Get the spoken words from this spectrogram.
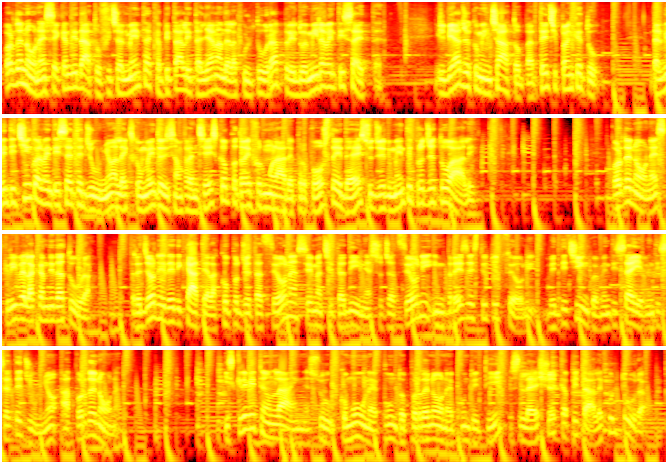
Pordenone si è candidato ufficialmente a Capitale Italiana della Cultura per il 2027. Il viaggio è cominciato, partecipa anche tu. Dal 25 al 27 giugno all'ex convento di San Francesco potrai formulare proposte, idee e suggerimenti progettuali. Pordenone scrive la candidatura. Tre giorni dedicati alla coprogettazione assieme a cittadini, associazioni, imprese e istituzioni, 25, 26 e 27 giugno a Pordenone. Iscriviti online su comune.pordenone.it slash capitale cultura.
